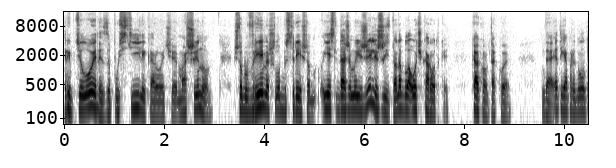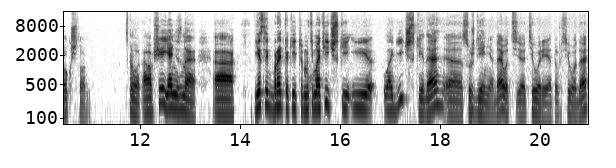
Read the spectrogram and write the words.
рептилоиды запустили, короче, машину, чтобы время шло быстрее, чтобы, если даже мы и жили жизнь, то она была очень короткой. Как вам такое? Да, это я придумал только что. Вот. А вообще, я не знаю, а, если брать какие-то математические и логические, да, э, суждения, да, вот теории этого всего, да,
